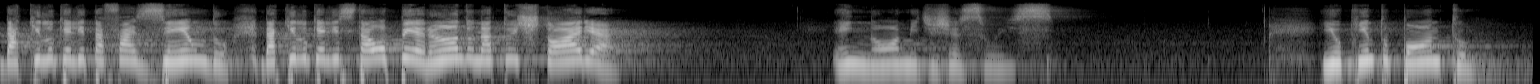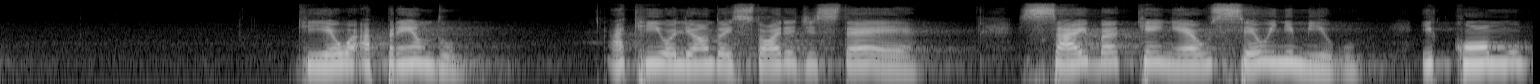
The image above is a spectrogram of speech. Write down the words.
daquilo que Ele está fazendo, daquilo que Ele está operando na tua história. Em nome de Jesus. E o quinto ponto que eu aprendo aqui olhando a história de Esté é: saiba quem é o seu inimigo e como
